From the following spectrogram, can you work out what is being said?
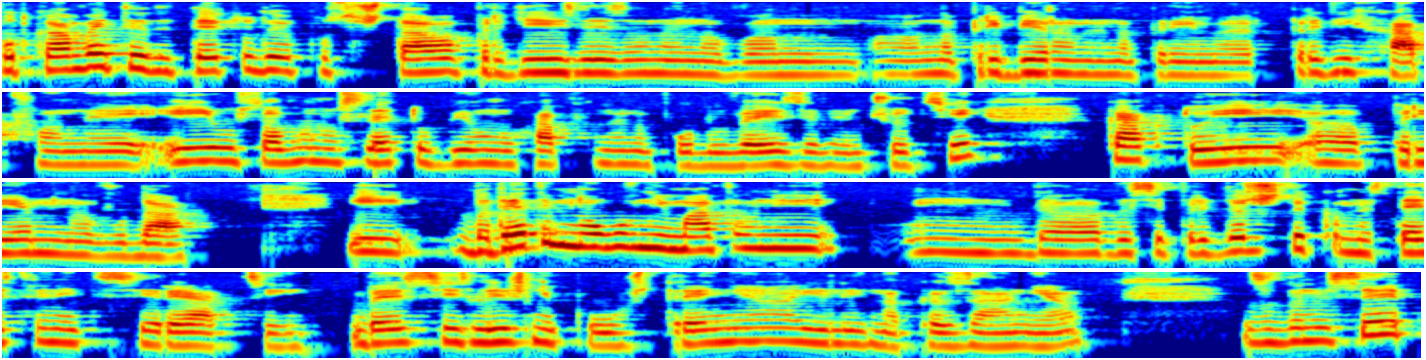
Подкамвайте детето да я посещава преди излизане навън, на прибиране, например, преди хапване и особено след обилно хапване на плодове и зеленчуци, както и а, прием на вода. И бъдете много внимателни да, да се придържате към естествените си реакции, без излишни поощрения или наказания, за да не се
